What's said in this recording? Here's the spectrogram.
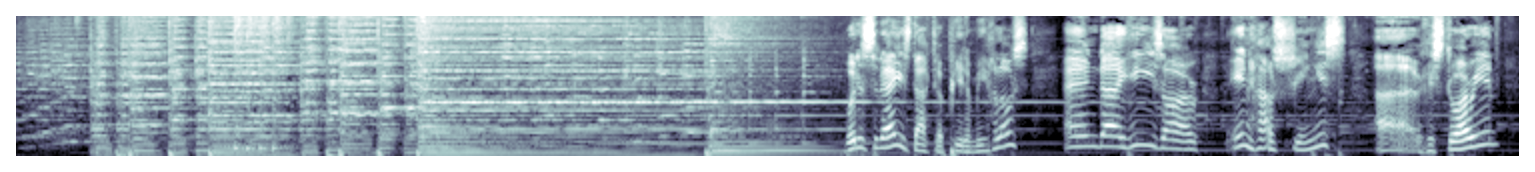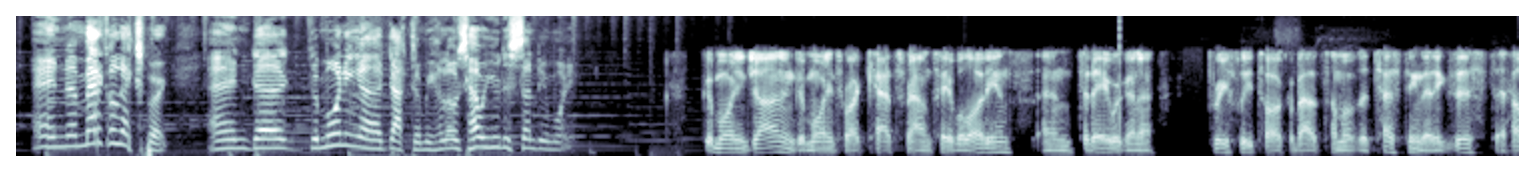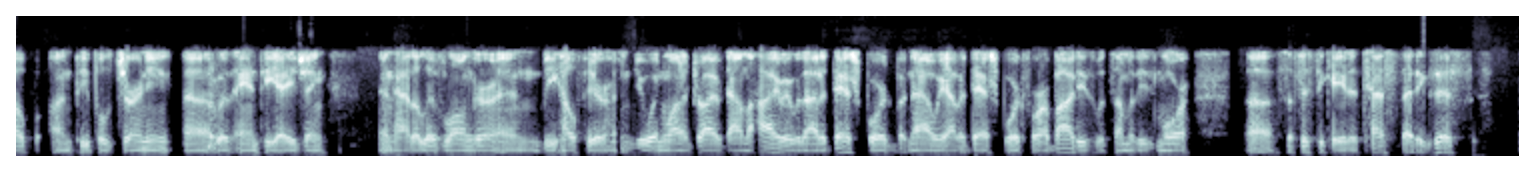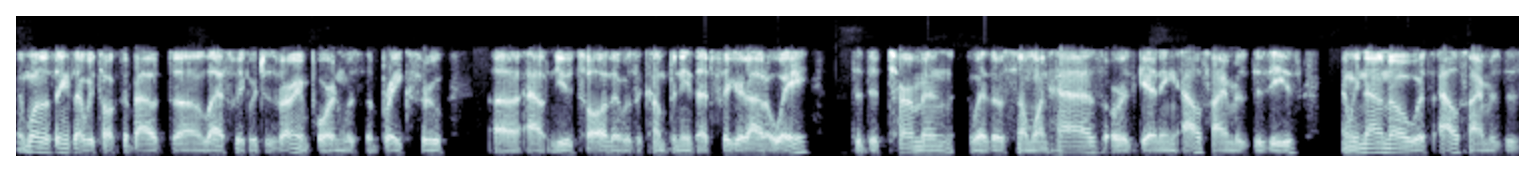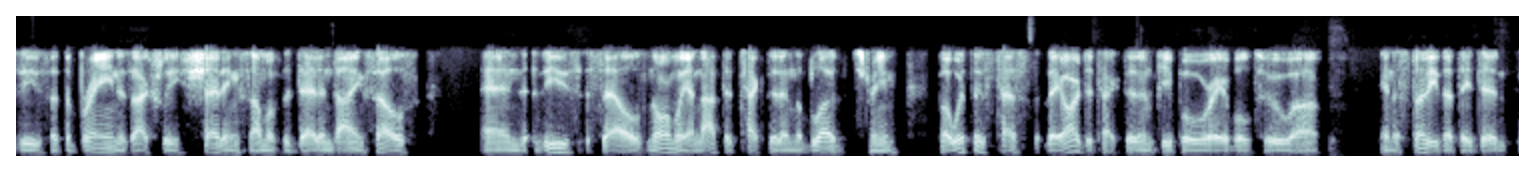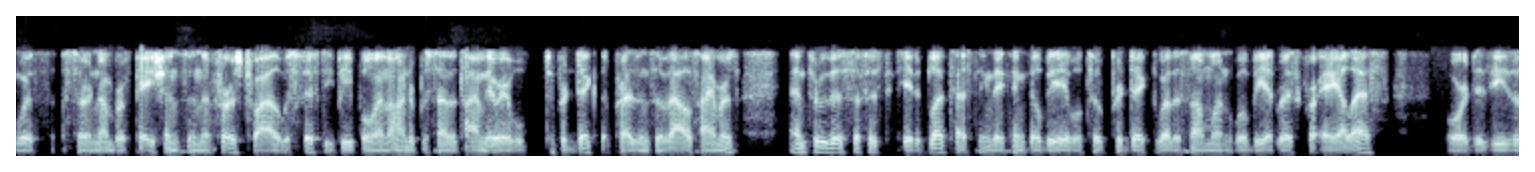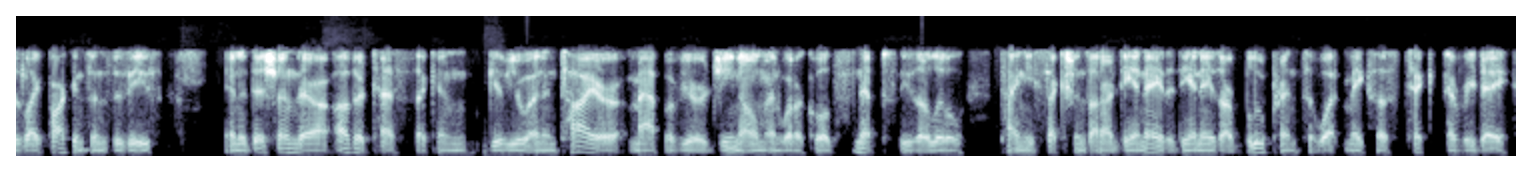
With us today is Dr. Peter Michalos, and uh, he's our in house genius uh, historian and a medical expert. And uh, good morning, uh, Dr. Michalos. How are you this Sunday morning? Good morning, John, and good morning to our Cats Roundtable audience. And today we're going to briefly talk about some of the testing that exists to help on people's journey uh, with anti aging and how to live longer and be healthier. And you wouldn't want to drive down the highway without a dashboard, but now we have a dashboard for our bodies with some of these more uh, sophisticated tests that exist. And one of the things that we talked about uh, last week, which is very important, was the breakthrough uh, out in Utah. There was a company that figured out a way to determine whether someone has or is getting Alzheimer's disease. And we now know with Alzheimer's disease that the brain is actually shedding some of the dead and dying cells. And these cells normally are not detected in the bloodstream, but with this test, they are detected, and people were able to uh, in a study that they did with a certain number of patients. In the first trial, it was 50 people, and 100% of the time they were able to predict the presence of Alzheimer's. And through this sophisticated blood testing, they think they'll be able to predict whether someone will be at risk for ALS or diseases like Parkinson's disease. In addition, there are other tests that can give you an entire map of your genome and what are called SNPs. These are little tiny sections on our DNA. The DNA is our blueprint to what makes us tick every day.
